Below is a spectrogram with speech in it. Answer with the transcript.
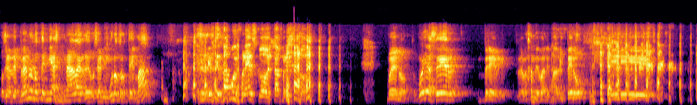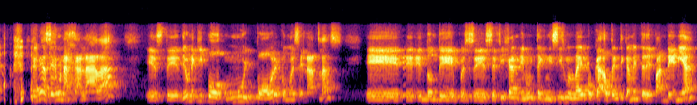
O sea, de plano no tenías nada, eh, o sea, ningún otro tema. Es que está muy fresco, está fresco. Bueno, voy a ser breve, la verdad me vale madre, pero eh, me hace una jalada este, de un equipo muy pobre como es el Atlas, eh, eh, en donde pues se fijan en un tecnicismo en una época auténticamente de pandemia,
